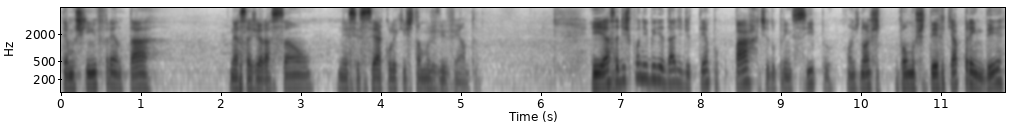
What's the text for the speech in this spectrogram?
temos que enfrentar nessa geração, nesse século que estamos vivendo. E essa disponibilidade de tempo parte do princípio onde nós vamos ter que aprender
